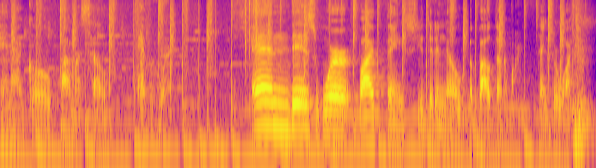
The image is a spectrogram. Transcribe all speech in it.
and I go by myself everywhere. And these were five things you didn't know about Don Omar. Thanks for watching.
